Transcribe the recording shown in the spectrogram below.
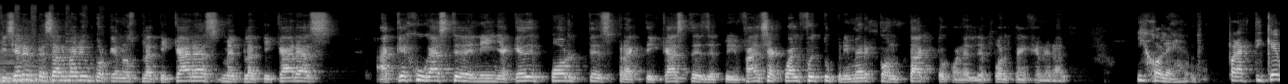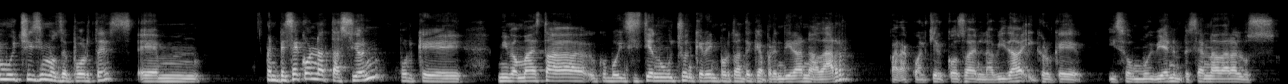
Quisiera empezar, Marion, porque nos platicaras, me platicaras a qué jugaste de niña, qué deportes practicaste desde tu infancia, cuál fue tu primer contacto con el deporte en general. Híjole, practiqué muchísimos deportes. Em, empecé con natación porque mi mamá estaba como insistiendo mucho en que era importante que aprendiera a nadar para cualquier cosa en la vida y creo que hizo muy bien. Empecé a nadar a los,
